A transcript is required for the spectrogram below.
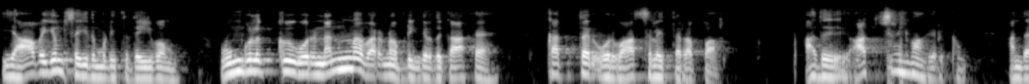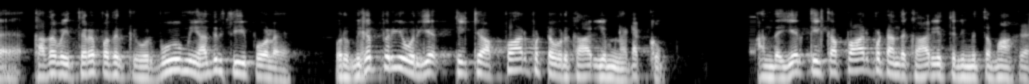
யாவையும் செய்து முடித்த தெய்வம் உங்களுக்கு ஒரு நன்மை வரணும் அப்படிங்கிறதுக்காக கத்தர் ஒரு வாசலை திறப்பார். அது ஆச்சரியமாக இருக்கும். அந்த கதவை திறப்பதற்கு ஒரு பூமி அதிர்ச்சியை போல ஒரு மிகப்பெரிய ஒரு இயற்கைக்கு அப்பாற்பட்ட ஒரு காரியம் நடக்கும். அந்த இயற்கைக்கு அப்பாற்பட்ட அந்த காரியத்து நிமித்தமாக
